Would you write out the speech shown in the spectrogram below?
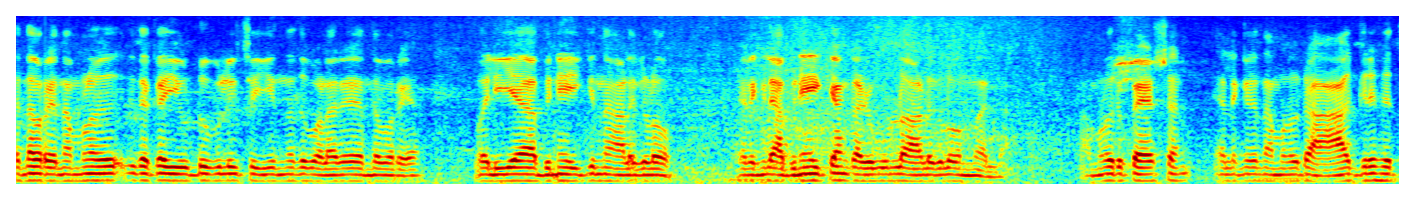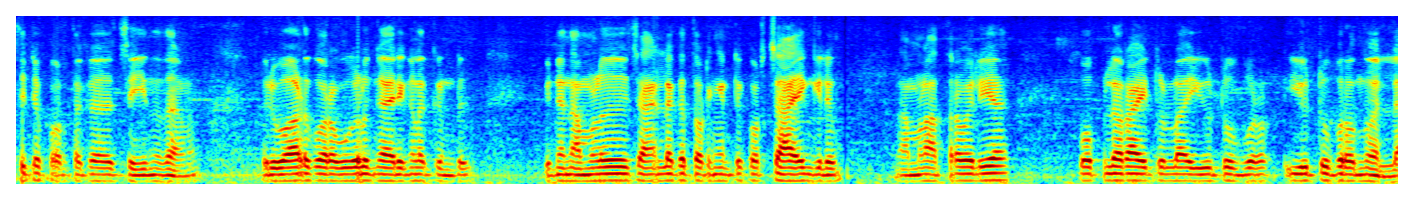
എന്താ പറയുക നമ്മൾ ഇതൊക്കെ യൂട്യൂബിൽ ചെയ്യുന്നത് വളരെ എന്താ പറയുക വലിയ അഭിനയിക്കുന്ന ആളുകളോ അല്ലെങ്കിൽ അഭിനയിക്കാൻ കഴിവുള്ള ആളുകളോ ഒന്നുമല്ല. നമ്മളൊരു പാഷൻ അല്ലെങ്കിൽ നമ്മളൊരു ആഗ്രഹത്തിന്റെ പുറത്തൊക്കെ ചെയ്യുന്നതാണ്. ഒരുപാട് കുറവുകളും കാര്യങ്ങളൊക്കെ ഉണ്ട്. പിന്നെ നമ്മൾ ചാനലൊക്കെ തുടങ്ങിയിട്ട് കുറച്ചായെങ്കിലും നമ്മൾ അത്ര വലിയ പോപ്പുലർ ആയിട്ടുള്ള യൂട്യൂബർ യൂട്യൂബറൊന്നുമല്ല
